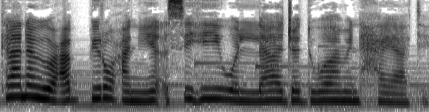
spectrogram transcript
كان يعبر عن يأسه واللا جدوى من حياته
